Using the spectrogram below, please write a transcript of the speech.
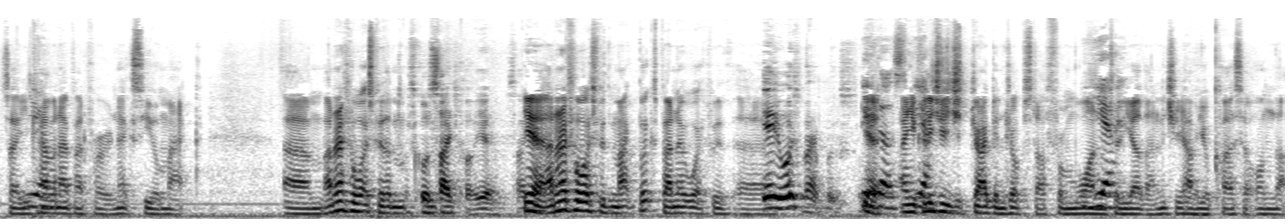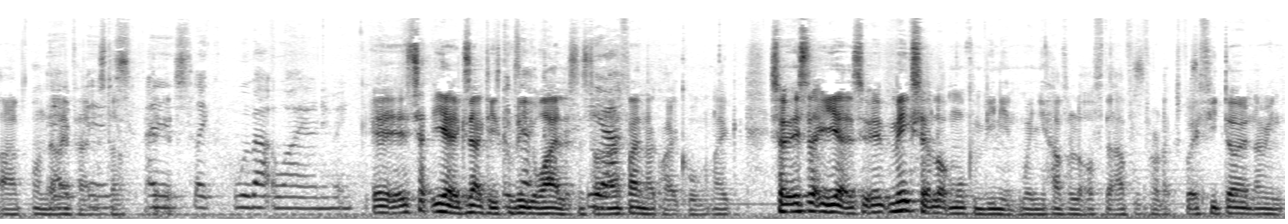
So you can have an iPad Pro next to your Mac. Um, I don't know if it works with It's called Sidecar, yeah. Sidecar. yeah, I don't know if it works with MacBooks, but I know it works with. Uh, Yeah, it works with MacBooks. It yeah, does, and you can yeah. literally just drag and drop stuff from one Yeah. to the other, and literally have your cursor on the on the It iPad and stuff. And It- it's like without a wire or anything. it's yeah, exactly. It's completely Exactly. wireless and stuff. Yeah. I find that quite cool. Like, so it's like yeah, so it makes it a lot more convenient when you have a lot of the Apple products. But if you don't, I mean,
